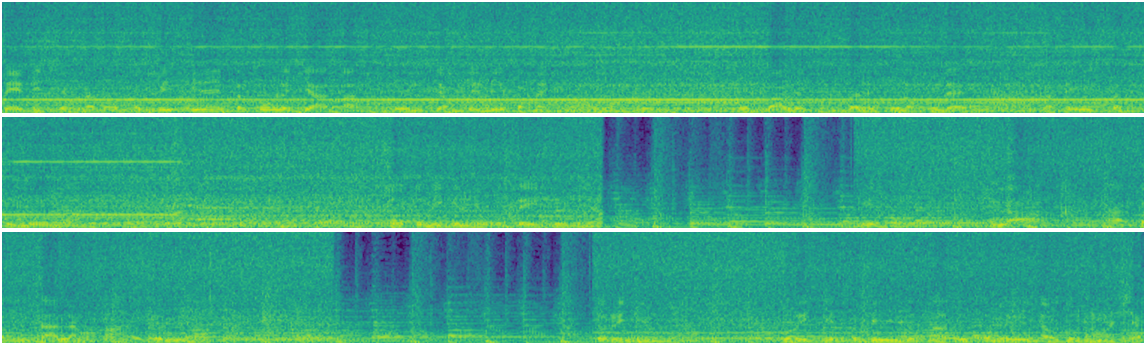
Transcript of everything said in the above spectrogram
steady siya na noon. Pag in-enter ko ulit yan, tatakbo ulit yan, dilipat na mga one way. So, balik, balik ko lang ulit kasi stop ko muna. So, tumigil yung rotation niya. Itong lock. Pag nagsalang ka, ito lock. Ito rin yung origin. Pag pinindot natin ito may ilaw, doon naman siya.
